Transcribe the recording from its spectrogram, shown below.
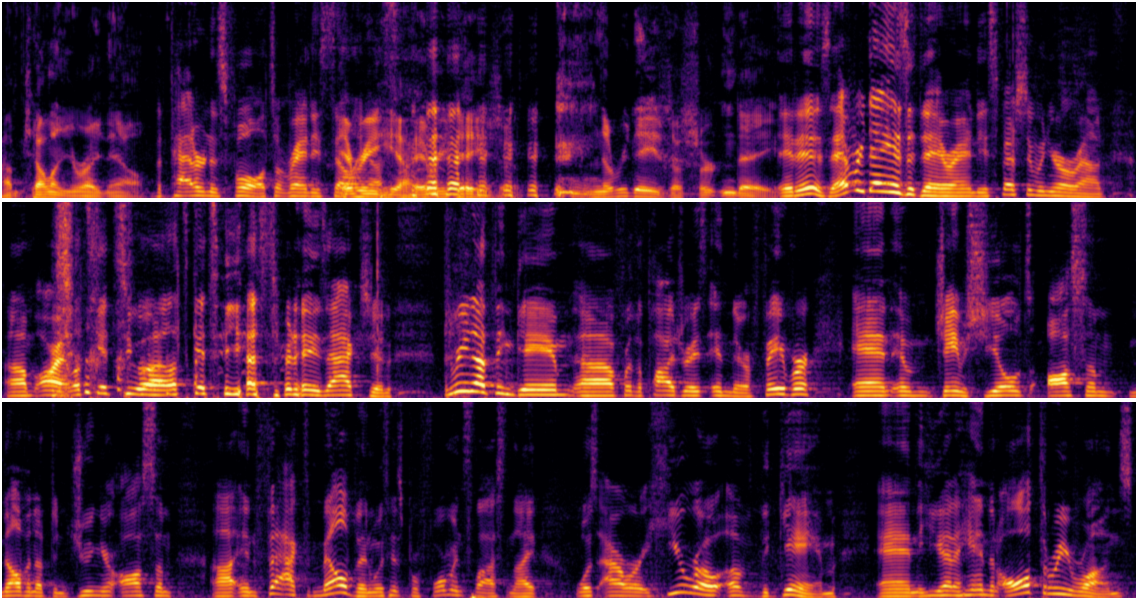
I'm telling you right now. The pattern is full. That's what Randy's telling Every us. yeah, every day is a, every day is a certain day. It is. Every day is a day, Randy, especially when you're around. Um, all right, let's get to uh, let's get to yesterday's action. Three nothing game uh, for the Padres in their favor, and um, James Shields awesome, Melvin Upton Jr. awesome. Uh, in fact, Melvin with his performance last night was our hero of the game, and he had a hand in all three runs,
